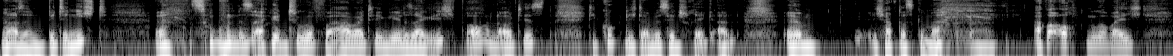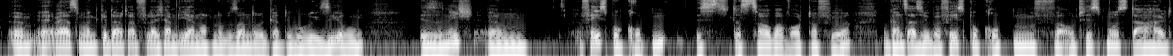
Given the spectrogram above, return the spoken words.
Ne, also bitte nicht äh, zur Bundesagentur für Arbeit hingehen und sagen, ich brauche einen Autist. Die guckt dich da ein bisschen schräg an. Ähm, ich habe das gemacht. Aber auch nur, weil ich ähm, im ersten Moment gedacht habe, vielleicht haben die ja noch eine besondere Kategorisierung. Ist es nicht. Ähm, Facebook-Gruppen ist das Zauberwort dafür. Du kannst also über Facebook-Gruppen für Autismus da halt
